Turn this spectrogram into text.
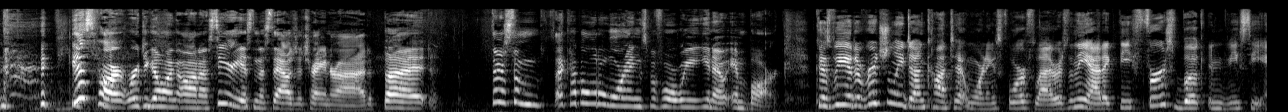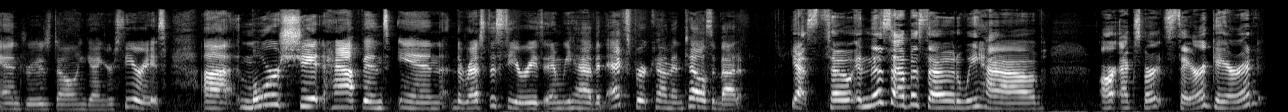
This part, we're going on a serious nostalgia train ride, but there's some a couple little warnings before we, you know, embark. because we had originally done content warnings for Flowers in the Attic, the first book in V.C. Andrews' Dollanganger series. Uh, more shit happens in the rest of the series, and we have an expert come and tell us about it. Yes, so in this episode, we have our expert, Sarah Garrett,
